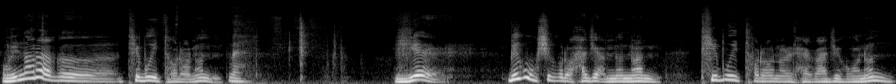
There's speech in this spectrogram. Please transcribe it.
우리나라 그 TV 토론은 네. 이게 미국식으로 하지 않는 한 TV 토론을 해가지고는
